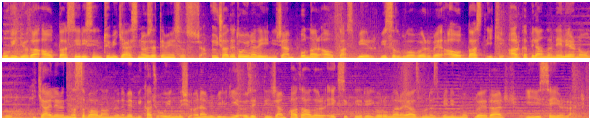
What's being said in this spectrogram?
Bu videoda Outlast serisinin tüm hikayesini özetlemeye çalışacağım. 3 adet oyuna değineceğim. Bunlar Outlast 1, Whistleblower ve Outlast 2. Arka planda nelerin olduğunu, hikayelerin nasıl bağlandığını ve birkaç oyun dışı önemli bilgiyi özetleyeceğim. Hataları, eksikleri yorumlara yazmanız beni mutlu eder. İyi seyirler.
